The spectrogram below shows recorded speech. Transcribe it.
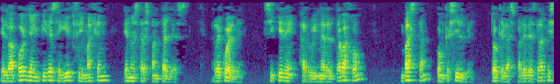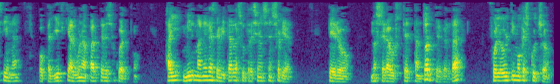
El vapor ya impide seguir su imagen en nuestras pantallas. Recuerde, si quiere arruinar el trabajo, basta con que silbe, toque las paredes de la piscina o pellizque alguna parte de su cuerpo. Hay mil maneras de evitar la supresión sensorial. Pero no será usted tan torpe, ¿verdad? Fue lo último que escuchó.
